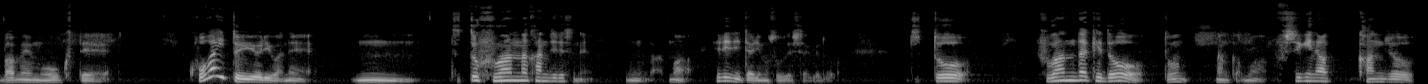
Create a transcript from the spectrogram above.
場面も多くて、怖いというよりはね、うん、ずっと不安な感じですね。うん、まあ、ヘレディタリーもそうでしたけど、ずっと不安だけど、どんなんかまあ、不思議な感情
